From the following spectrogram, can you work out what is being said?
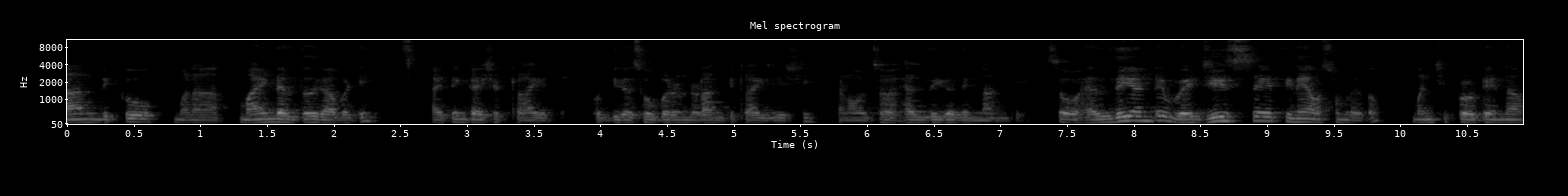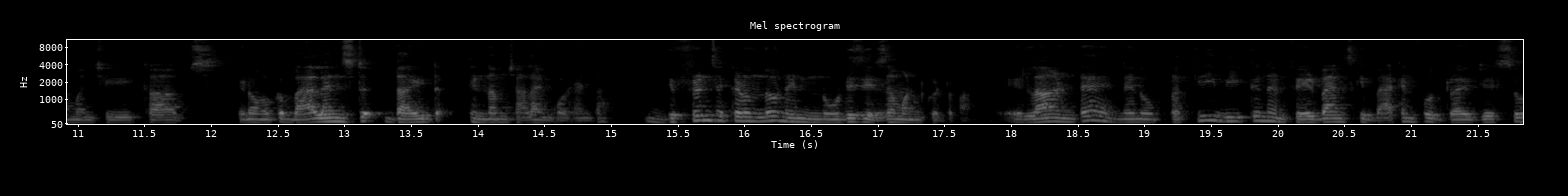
దాని దిక్కు మన మైండ్ వెళ్తుంది కాబట్టి I think I should try it కొద్దిగా సూపర్ ఉండడానికి ట్రై చేసి అండ్ ఆల్సో హెల్దీగా తినడానికి. సో హెల్దీ అంటే వెజీస్ తినే అవసరం లేదు. మంచి ప్రోటీన్ మంచి కార్బ్స్ యూనో ఒక బ్యాలెన్స్డ్ డైట్ తినడం చాలా ఇంపార్టెంట్ డిఫరెన్స్ ఎక్కడ ఉందో నేను నోటీస్ చేద్దాం అనుకుంటున్నాను. ఎలా అంటే నేను ప్రతి వీక్ నేను ఫేర్ బ్యాంక్స్కి బ్యాక్ అండ్ ఫోర్త్ డ్రైవ్ చేస్తూ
